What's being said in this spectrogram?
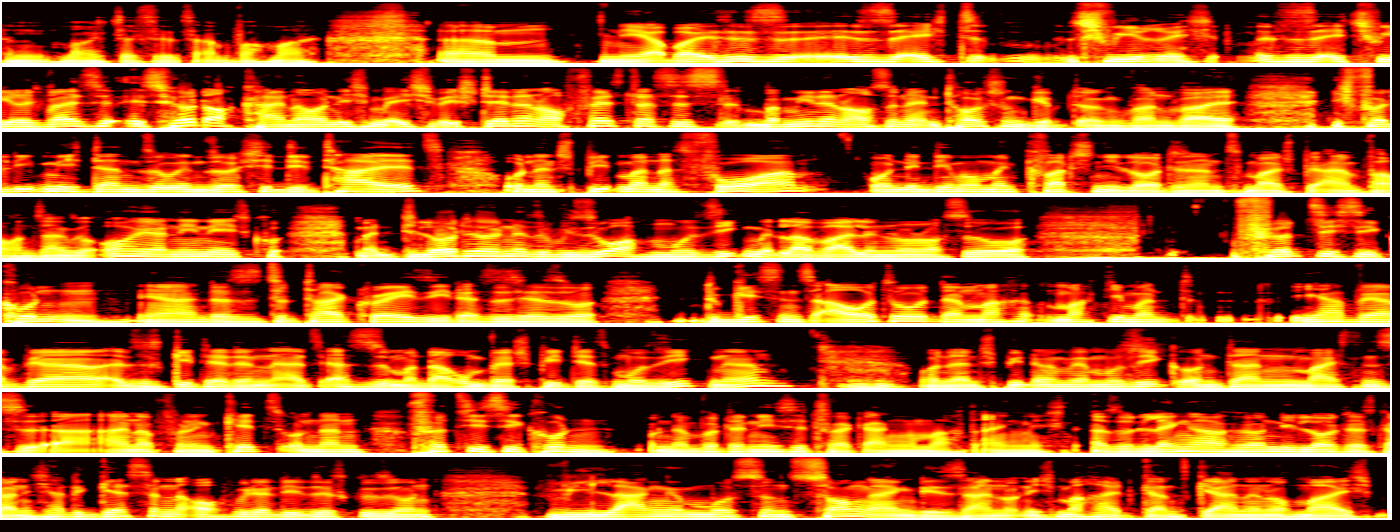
dann mache ich das jetzt einfach mal. Ähm, nee, aber es ist, es ist echt schwierig. Es ist echt schwierig, weil es, es hört auch keiner. Und ich, ich, ich stelle dann auch fest, dass es bei mir dann auch so eine Enttäuschung gibt irgendwann, weil ich verliebe mich dann so in solche Details und dann spielt man das vor und in dem Moment quatschen die Leute dann zum Beispiel einfach und sagen so, oh ja, nee, nee, ist cool. Die Leute hören ja sowieso auch Musik mittlerweile nur noch so 40 Sekunden, ja, das ist total crazy. Das ist ja so, du gehst ins Auto, dann macht, macht jemand, ja, wer, wer, also es geht ja dann als erstes immer darum, wer spielt jetzt Musik, ne? Und dann spielt irgendwer Musik und dann meistens äh, einer von den Kids und dann 40 Sekunden und dann wird der nächste Track angemacht eigentlich. Also länger hören die Leute das gar nicht. Ich hatte gestern auch wieder die Diskussion, wie lange muss so ein Song eigentlich sein und ich mache halt ganz gerne nochmal, ich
